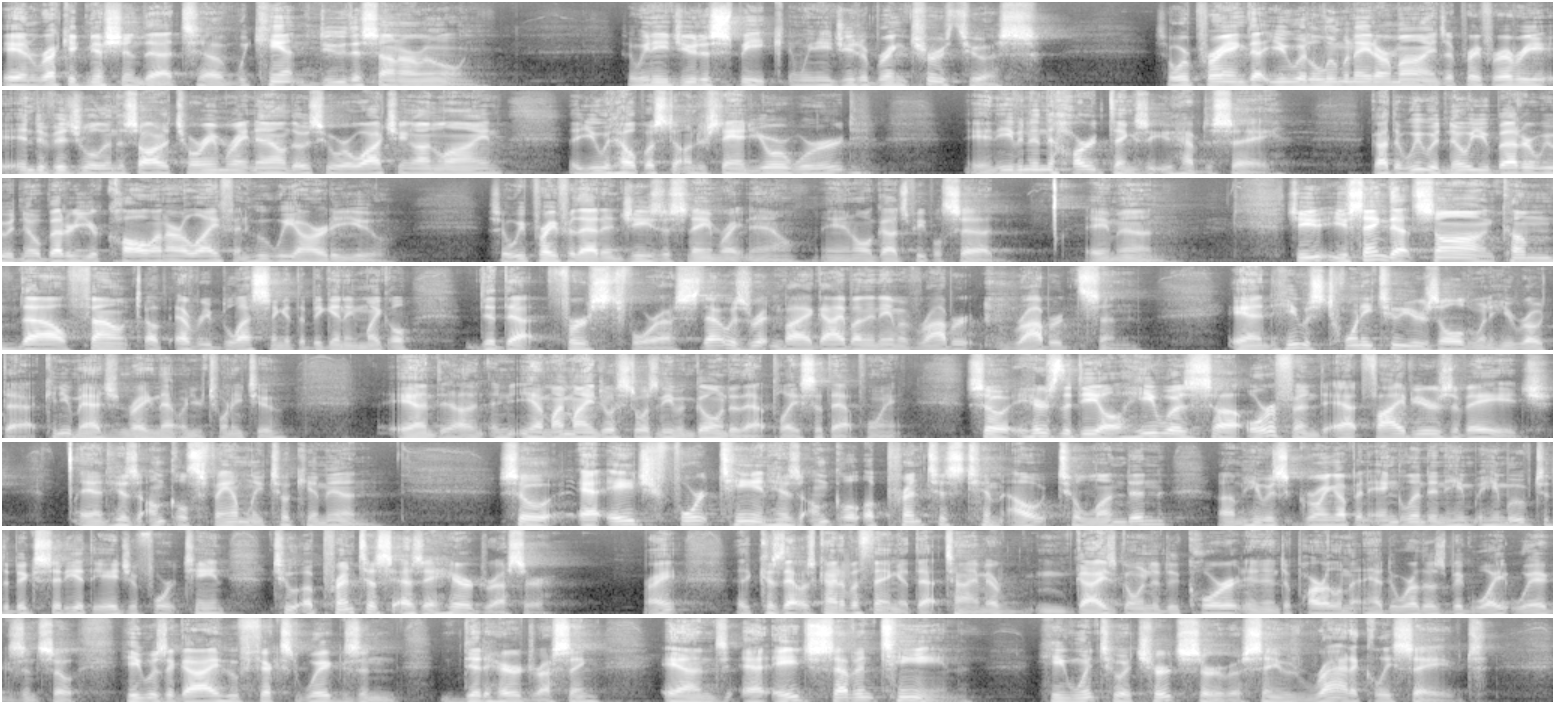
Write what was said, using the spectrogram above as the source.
in recognition that uh, we can't do this on our own. So, we need you to speak, and we need you to bring truth to us. So we're praying that you would illuminate our minds. I pray for every individual in this auditorium right now, and those who are watching online, that you would help us to understand your word, and even in the hard things that you have to say. God, that we would know you better, we would know better your call on our life and who we are to you. So we pray for that in Jesus' name right now. And all God's people said, Amen. So you, you sang that song, Come Thou Fount of Every Blessing, at the beginning. Michael did that first for us. That was written by a guy by the name of Robert Robinson. And he was 22 years old when he wrote that. Can you imagine writing that when you're 22? And, uh, and yeah, my mind just wasn't even going to that place at that point. So here's the deal he was uh, orphaned at five years of age, and his uncle's family took him in. So at age 14, his uncle apprenticed him out to London. Um, he was growing up in England and he, he moved to the big city at the age of 14 to apprentice as a hairdresser, right? Because that was kind of a thing at that time. Every, mm, guys going into court and into parliament had to wear those big white wigs. And so he was a guy who fixed wigs and did hairdressing. And at age 17, he went to a church service and he was radically saved.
